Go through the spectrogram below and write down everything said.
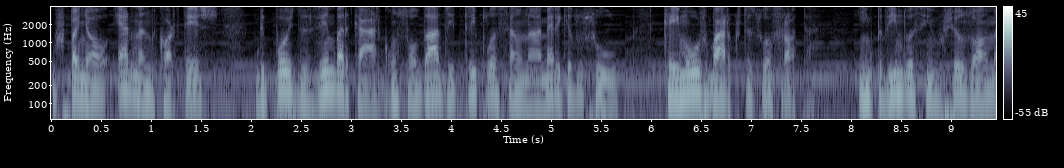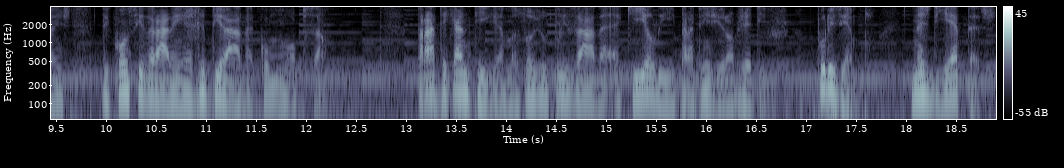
o espanhol Hernán Cortés, depois de desembarcar com soldados e tripulação na América do Sul, queimou os barcos da sua frota, impedindo assim os seus homens de considerarem a retirada como uma opção prática antiga, mas hoje utilizada aqui e ali para atingir objetivos. Por exemplo, nas dietas,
